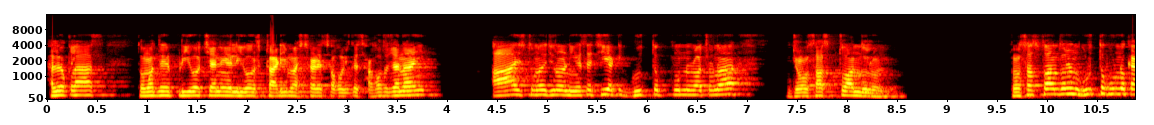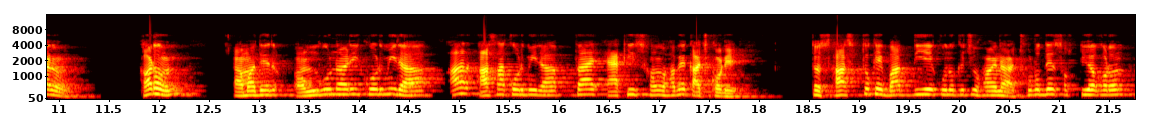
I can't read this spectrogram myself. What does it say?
হ্যালো ক্লাস তোমাদের প্রিয় চ্যানেল ইওর স্টাডি মাস্টারে সকলকে স্বাগত জানাই। আজ তোমাদের জন্য নিয়ে এসেছি একটি গুরুত্বপূর্ণ রচনা, জনস্বাস্থ্য আন্দোলন। জনস্বাস্থ্য আন্দোলন গুরুত্বপূর্ণ কেন? কারণ আমাদের অঙ্গনারী কর্মীরা আর আশা কর্মীরা প্রায় একই সমভাবে কাজ করে। তো স্বাস্থ্যকে বাদ দিয়ে কোনো কিছু হয় না। ছোটদের টিকাকরণ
